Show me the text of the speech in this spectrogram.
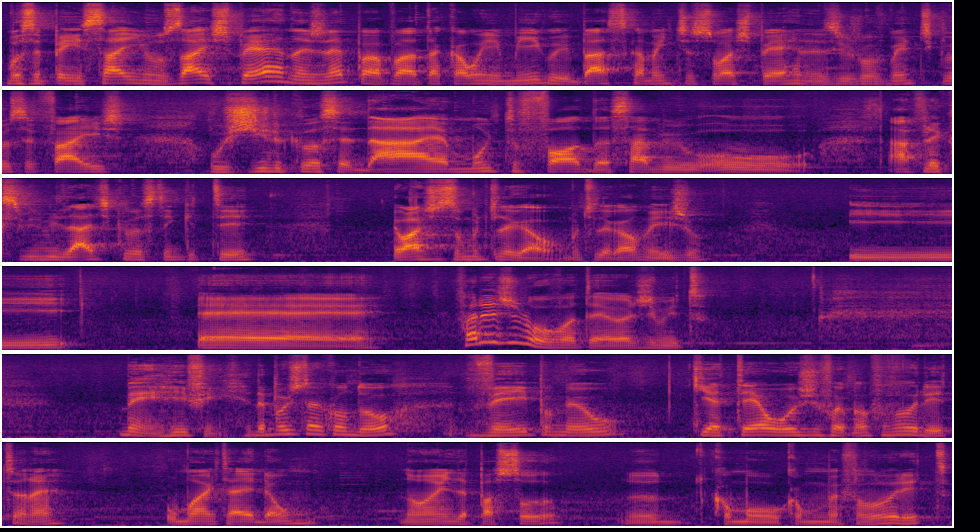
você pensar em usar as pernas, né, para atacar o inimigo e basicamente só as pernas e os movimentos que você faz, o giro que você dá, é muito foda, sabe? O, a flexibilidade que você tem que ter. Eu acho isso muito legal, muito legal mesmo. E. É. Faria de novo até, eu admito. Bem, enfim, depois do Taekwondo, veio pro meu. que até hoje foi meu favorito, né? O Muay Thai não, não ainda passou como, como meu favorito.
